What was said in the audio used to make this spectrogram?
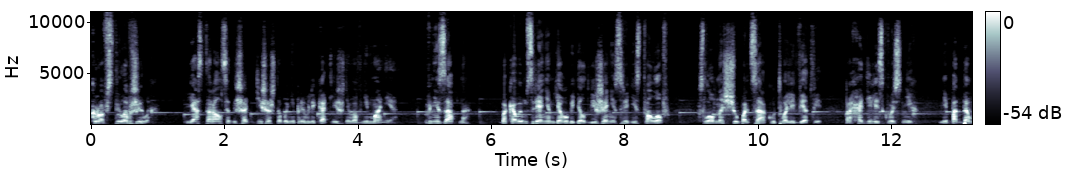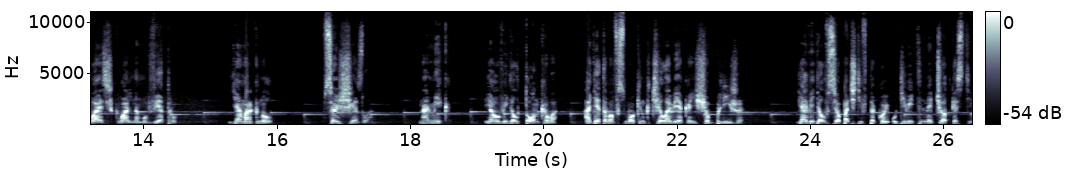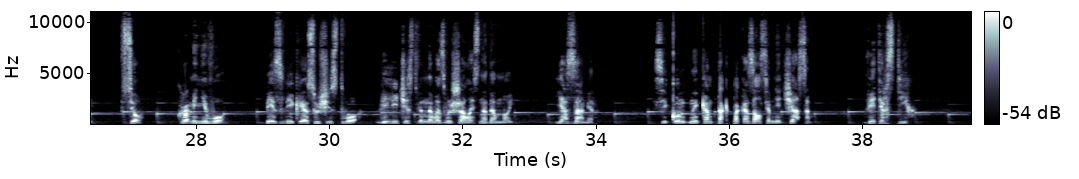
Кровь стыла в жилах. Я старался дышать тише, чтобы не привлекать лишнего внимания. Внезапно, боковым зрением я увидел движение среди стволов, словно щупальца окутывали ветви, проходили сквозь них, не поддаваясь шквальному ветру. Я моргнул. Все исчезло. На миг я увидел тонкого, одетого в смокинг человека еще ближе. Я видел все почти в такой удивительной четкости. Все, кроме него. Безликое существо величественно возвышалось надо мной. Я замер. Секундный контакт показался мне часом. Ветер стих.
